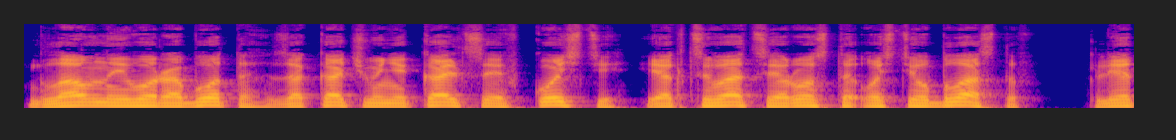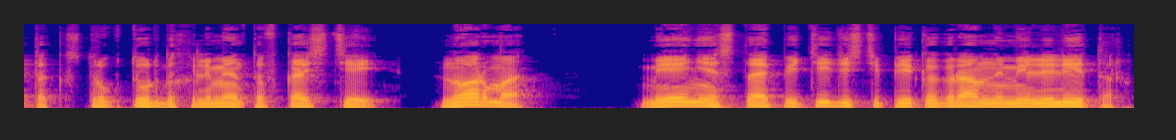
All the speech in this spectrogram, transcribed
Главная его работа – закачивание кальция в кости и активация роста остеобластов, клеток, структурных элементов костей. Норма – менее 150 пикограмм на миллилитр.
